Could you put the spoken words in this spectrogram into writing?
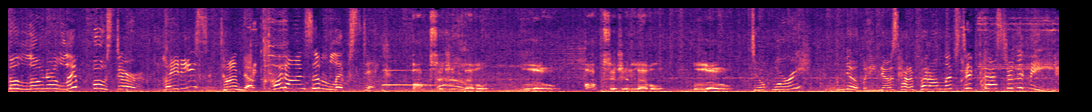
The lunar lip booster! Ladies, time to put on some lipstick. Oxygen level low. Oxygen level low. Don't worry, nobody knows how to put on lipstick faster than me.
